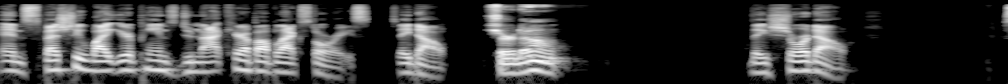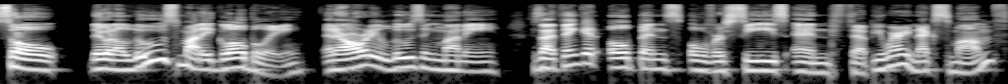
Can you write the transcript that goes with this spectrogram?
and especially white Europeans do not care about black stories. They don't. Sure don't. They sure don't. So they're going to lose money globally, and they're already losing money because I think it opens overseas in February next month.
